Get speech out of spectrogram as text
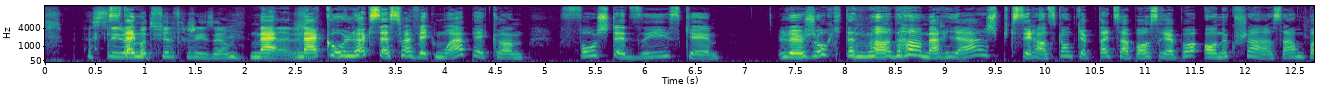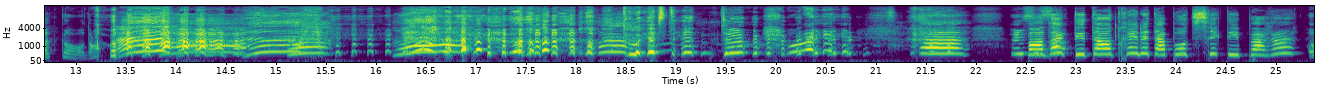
Si les gens pas de filtre, je les aime. ma, Ouais, ouais. ma coloc s'assoit avec moi, pis comme, faut que je te dise que le jour qu'il t'a demandé en mariage, puis qu'il s'est rendu compte que peut-être ça passerait pas, on a couché ensemble, pas de condom. Twist and turn! Pendant que t'étais en train d'être à pâtisserie avec tes parents, Oui!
